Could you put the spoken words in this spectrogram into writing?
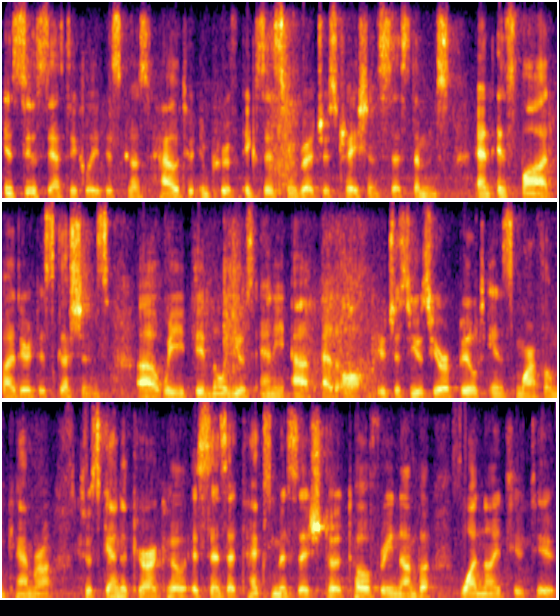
enthusiastically discussed how to improve existing registration systems. And inspired by their discussions, uh, we did not use any app at all. You just use your built-in smartphone camera to scan the QR code. It sends a text message to a toll-free number 1922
